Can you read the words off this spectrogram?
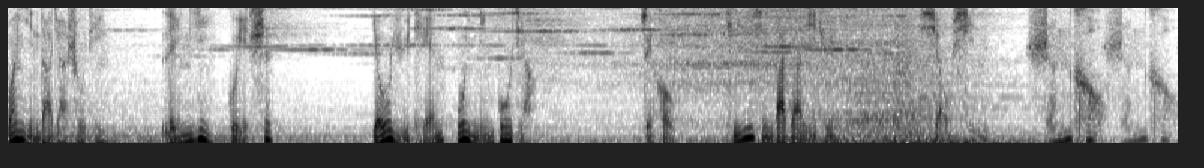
欢迎大家收听《灵异鬼事》，由雨田为您播讲。最后提醒大家一句：小心身后。身后。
